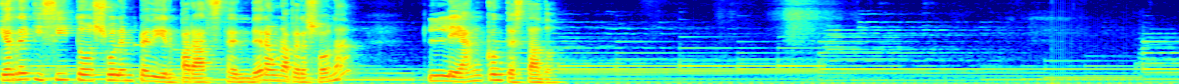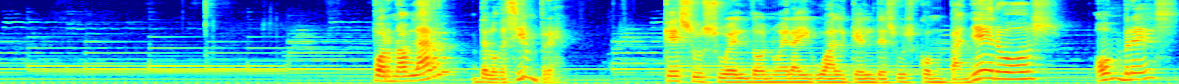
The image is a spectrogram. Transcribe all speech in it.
qué requisitos suelen pedir para ascender a una persona, le han contestado. Por no hablar de lo de siempre. Que su sueldo no era igual que el de sus compañeros, hombres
